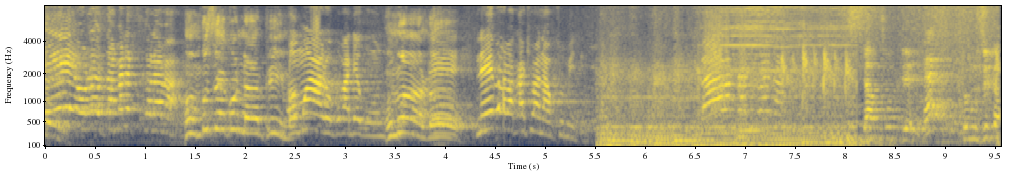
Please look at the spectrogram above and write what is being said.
Eh, ombuzeeko nampiima omwalo gubadde gungi Omwalo. Eh, naye baba katwana akutumidde baba katwana yafudde. Tumuzika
